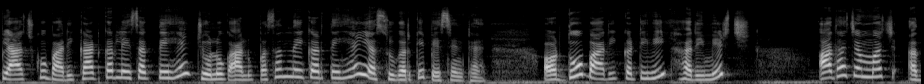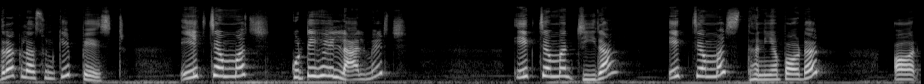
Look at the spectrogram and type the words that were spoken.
प्याज को बारीक काट कर ले सकते हैं, जो लोग आलू पसंद नहीं करते हैं या शुगर के पेशेंट हैं। और दो बारीक कटी हुई हरी मिर्च, आधा चम्मच अदरक लहसुन की पेस्ट, एक चम्मच कुटी हुई लाल मिर्च, एक चम्मच जीरा, एक चम्मच धनिया पाउडर और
